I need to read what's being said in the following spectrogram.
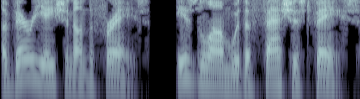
a variation on the phrase, Islam with a fascist face,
